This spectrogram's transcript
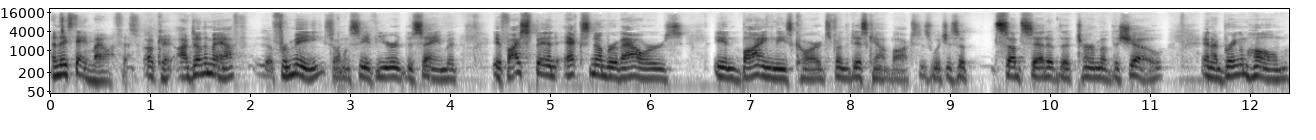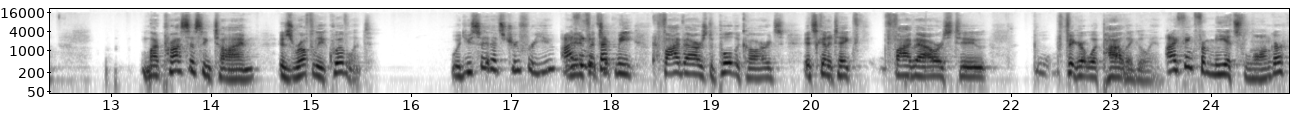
and they stay in my office. Okay, I've done the math for me, so I want to see if you're the same. But if I spend X number of hours in buying these cards from the discount boxes, which is a subset of the term of the show, and I bring them home, my processing time is roughly equivalent. Would you say that's true for you? I mean, think if it took me five hours to pull the cards, it's going to take five hours to figure out what pile they go in. I think for me, it's longer.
